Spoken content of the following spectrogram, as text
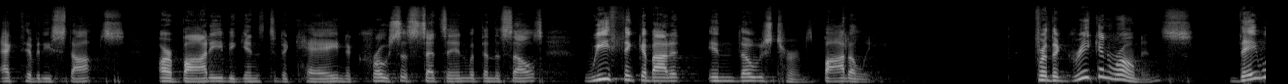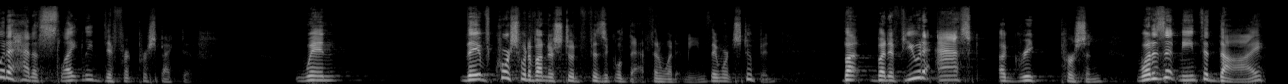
activity stops, our body begins to decay, necrosis sets in within the cells. We think about it in those terms, bodily. For the Greek and Romans, they would have had a slightly different perspective. When they, of course, would have understood physical death and what it means, they weren't stupid. But, but if you would ask a Greek person, what does it mean to die?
